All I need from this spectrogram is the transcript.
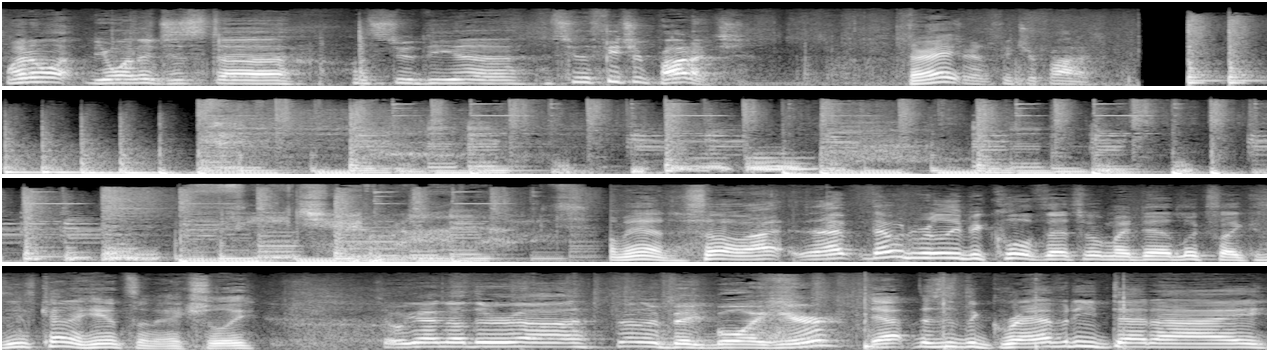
Why don't you want to just uh, let's do the uh, let's do the featured product. All right. Featured product. Oh man, so I, that that would really be cool if that's what my dad looks like because he's kind of handsome actually. So we got another uh, another big boy here. Yep, this is the Gravity Deadeye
